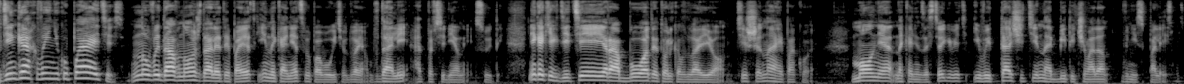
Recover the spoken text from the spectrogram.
В деньгах вы не купаетесь, но вы давно ждали этой поездки и, наконец, вы побудете вдвоем, вдали от повседневной суеты. Никаких детей, работы, только вдвоем. Тишина и покой. Молния, наконец, застегиваете, и вы тащите набитый чемодан вниз по лестнице.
